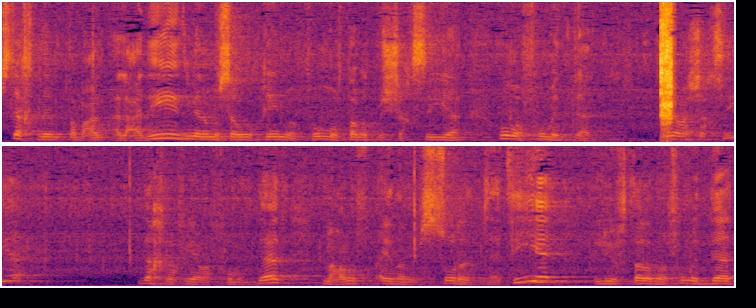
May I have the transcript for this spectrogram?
استخدم طبعا العديد من المسوقين مفهوم مرتبط بالشخصية ومفهوم الذات. كلمة الشخصية دخلوا فيها مفهوم الذات معروف أيضا بالصورة الذاتية اللي يفترض مفهوم الذات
